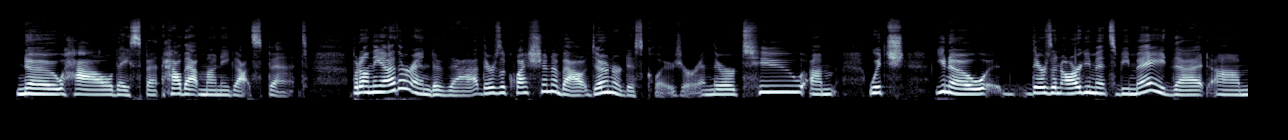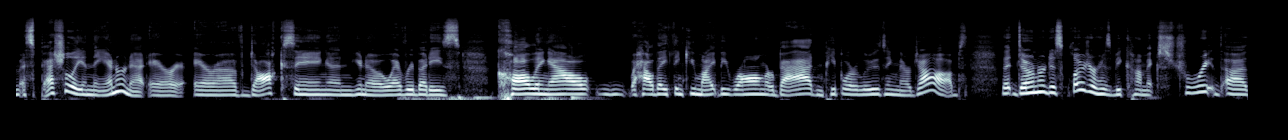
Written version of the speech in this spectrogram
know how they spent, how that money got spent. But on the other end of that, there's a question about donor disclosure. And there are two, um, which, you know, there's an argument to be made that, um, especially in the internet era, era of doxing and, you know, everybody's calling out how they think you might be wrong or bad and people are losing their jobs, that donor disclosure has become extreme, uh,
